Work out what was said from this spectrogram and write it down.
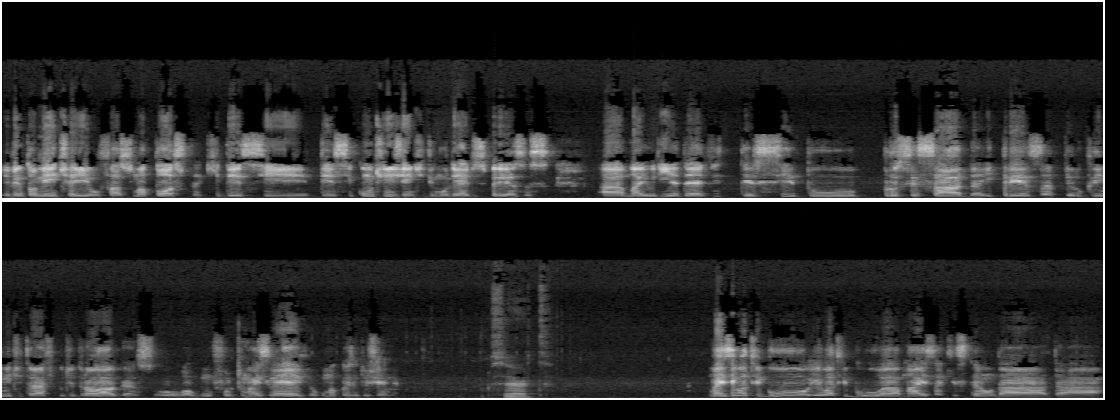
eventualmente aí eu faço uma aposta que desse desse contingente de mulheres presas a maioria deve ter sido processada e presa pelo crime de tráfico de drogas ou algum furto mais leve, alguma coisa do gênero. Certo. Mas eu atribuo, eu atribuo a mais a questão da, da,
